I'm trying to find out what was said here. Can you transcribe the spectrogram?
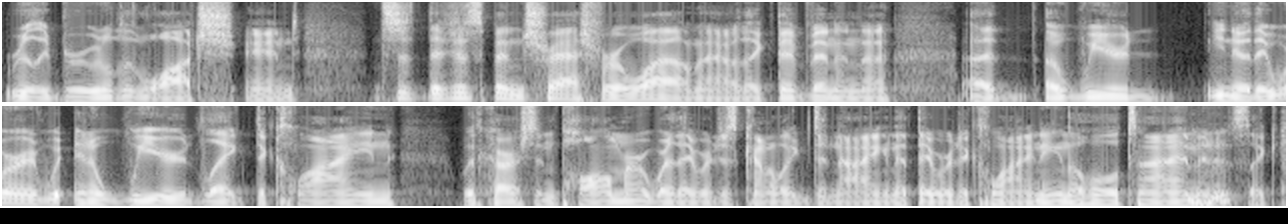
really brutal to watch, and just, they've just been trash for a while now. Like they've been in a, a a weird, you know, they were in a weird like decline with Carson Palmer, where they were just kind of like denying that they were declining the whole time, and it's like,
